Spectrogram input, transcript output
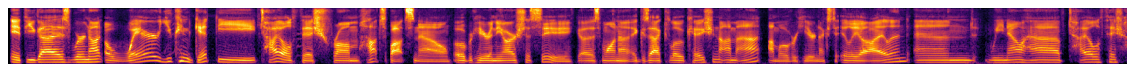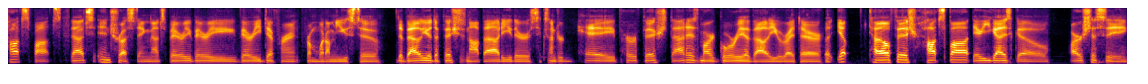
If you guys were not aware, you can get the tilefish from hotspots now over here in the Arsha Sea. You guys want an exact location I'm at? I'm over here next to Iliya Island, and we now have tilefish hotspots. That's interesting. That's very, very, very different from what I'm used to. The value of the fish is not bad either. 600k per fish. That is Margoria value right there. But yep, tilefish hotspot. There you guys go. Arsha Sea.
